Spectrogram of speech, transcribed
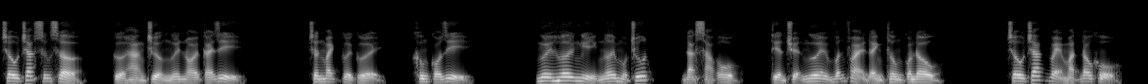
Châu chắc sững sở, cửa hàng trưởng ngươi nói cái gì? Trần Mạch cười cười, không có gì. Ngươi hơi nghỉ ngơi một chút, đặc xảo ồ, tiền chuyện ngươi vẫn phải đánh thông con đâu. Châu chắc vẻ mặt đau khổ,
